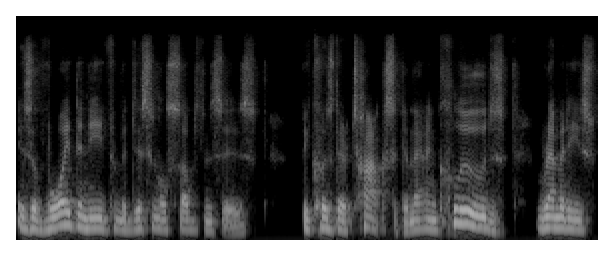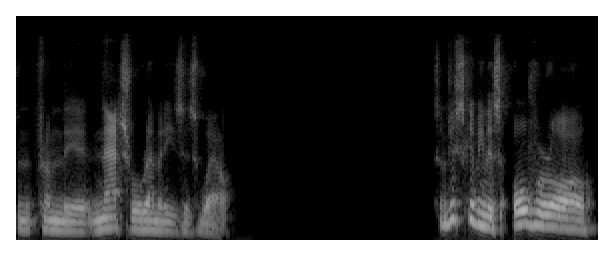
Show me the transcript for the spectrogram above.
Is avoid the need for medicinal substances because they're toxic, and that includes remedies from, from the natural remedies as well. So I'm just giving this overall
